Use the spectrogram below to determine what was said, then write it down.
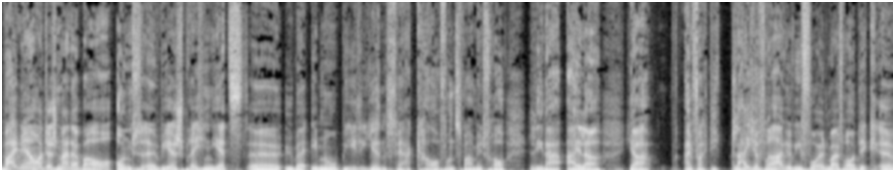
Bei mir heute Schneiderbau und äh, wir sprechen jetzt äh, über Immobilienverkauf und zwar mit Frau Lena Eiler. Ja, einfach die gleiche Frage wie vorhin bei Frau Dick. Äh,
